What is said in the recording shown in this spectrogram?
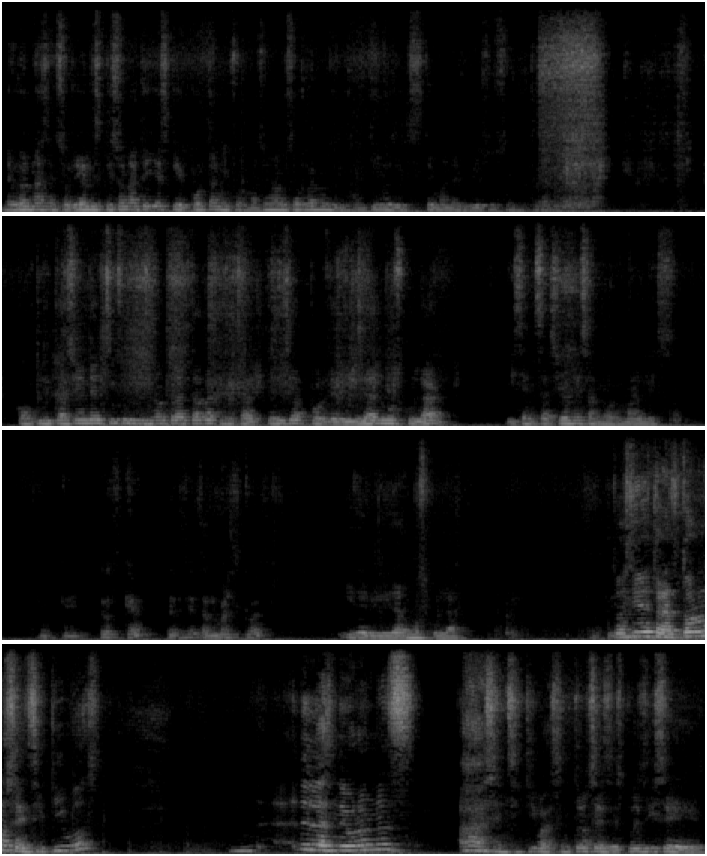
neuronas sensoriales, que son aquellas que portan información a los órganos de los sentidos del sistema nervioso central. Complicación del sífilis no tratada que se caracteriza por debilidad muscular y sensaciones anormales. Ok. Entonces, ¿qué? ¿Te decías animales que vas? Y debilidad muscular. Entonces tiene trastornos sensitivos de las neuronas ah, sensitivas. Entonces después dice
